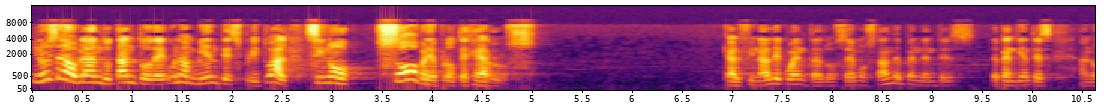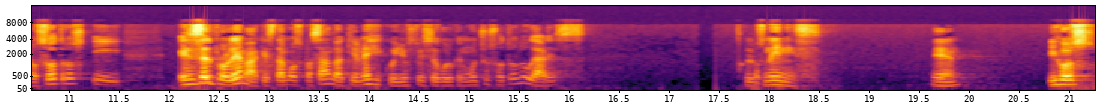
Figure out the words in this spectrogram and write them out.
Y no estoy hablando tanto de un ambiente espiritual, sino sobreprotegerlos. Que al final de cuentas los hacemos tan dependientes, dependientes a nosotros y ese es el problema que estamos pasando aquí en México y yo estoy seguro que en muchos otros lugares. los ninis. Hijos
